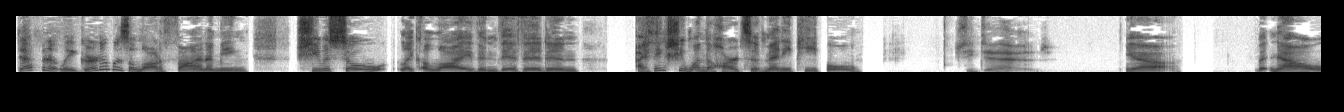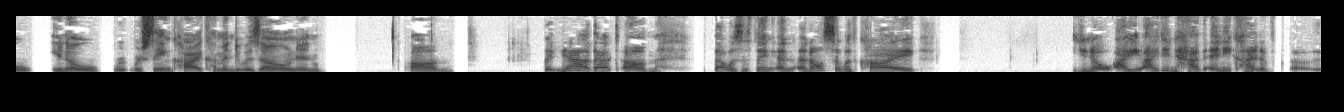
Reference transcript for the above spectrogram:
Definitely, Gerda was a lot of fun. I mean, she was so like alive and vivid, and I think she won the hearts of many people. She did. Yeah, but now you know we're seeing Kai come into his own, and um, but yeah, that um, that was the thing, and and also with Kai, you know, I I didn't have any kind of uh,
